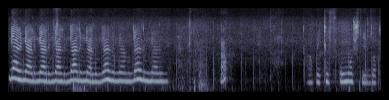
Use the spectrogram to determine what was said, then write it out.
Geldim geldim geldim geldim geldim geldim geldim geldim geldim geldim. Ha? Tamam bekle suyumu açtayım zaten.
